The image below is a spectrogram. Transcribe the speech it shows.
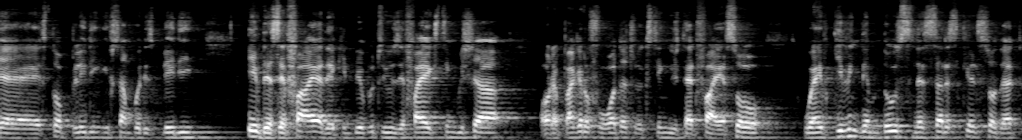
uh, stop bleeding if somebody's bleeding. If there's a fire, they can be able to use a fire extinguisher or a bucket of water to extinguish that fire. So we're giving them those necessary skills so that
